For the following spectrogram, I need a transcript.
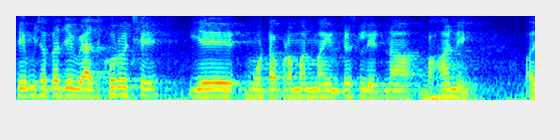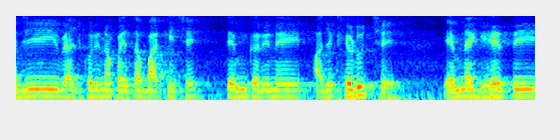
તેમ છતાં જે વ્યાજખોરો છે, એ મોટા પ્રમાણમાં ઇન્ટરેસ્ટ રેટના બહાને હજી વ્યાજખોરીના પૈસા બાકી છે. તેમ કરીને આજે ખેડૂત છે, એમને ઘેરથી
